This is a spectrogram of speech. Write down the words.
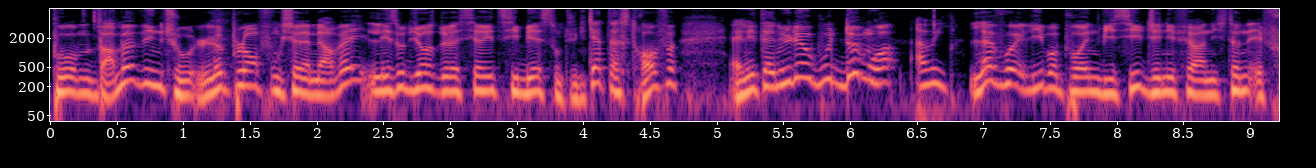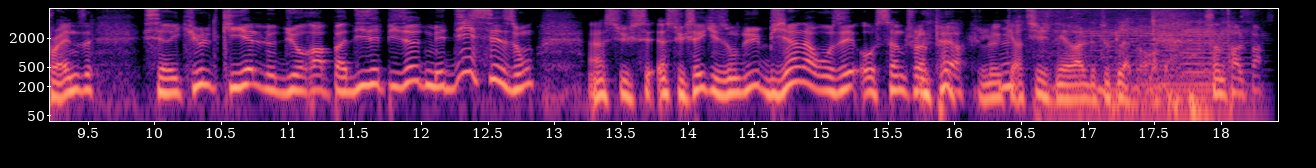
pour, par Muddling Through. Le plan fonctionne à merveille, les audiences de la série de CBS sont une catastrophe, elle est annulée au bout de deux mois. Ah oui. La voie est libre pour NBC, Jennifer Aniston et Friends. Série culte qui, elle, ne durera pas 10 épisodes, mais 10 saisons. Un succès, un succès qu'ils ont dû bien arroser au Central Park, le quartier général de toute la bande. Central Park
